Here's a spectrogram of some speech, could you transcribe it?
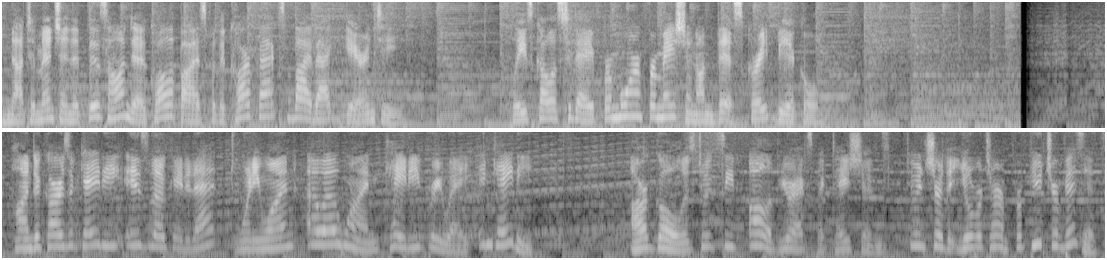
Not to mention that this Honda qualifies for the Carfax buyback guarantee. Please call us today for more information on this great vehicle. Honda Cars of Katy is located at 21001 Katy Freeway in Katy. Our goal is to exceed all of your expectations to ensure that you'll return for future visits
